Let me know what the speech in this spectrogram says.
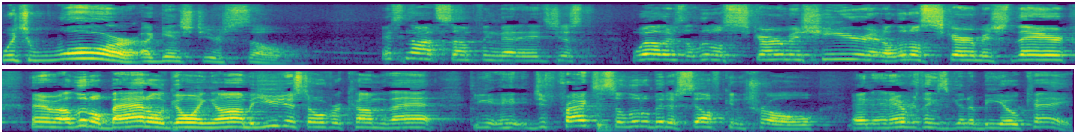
which war against your soul." It's not something that it's just well, there's a little skirmish here and a little skirmish there, and a little battle going on, but you just overcome that. You just practice a little bit of self control, and, and everything's going to be okay.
